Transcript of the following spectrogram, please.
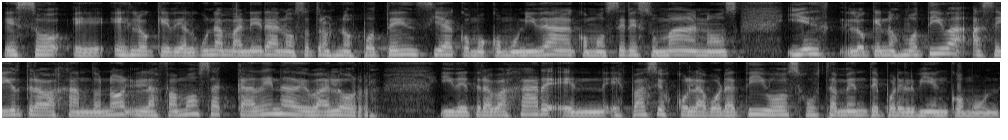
eso eh, es lo que de alguna manera a nosotros nos potencia como comunidad, como seres humanos, y es lo que nos motiva a seguir trabajando, ¿no? La famosa cadena de valor y de trabajar en espacios colaborativos justamente por el bien común.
